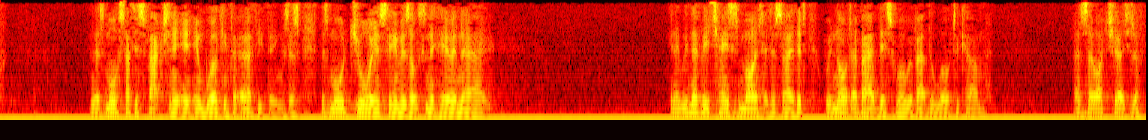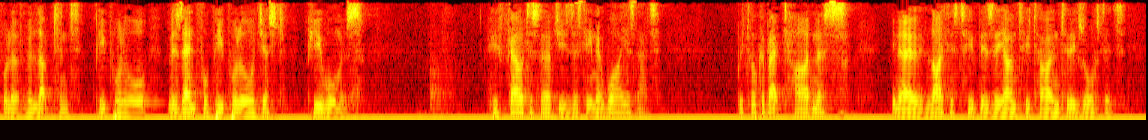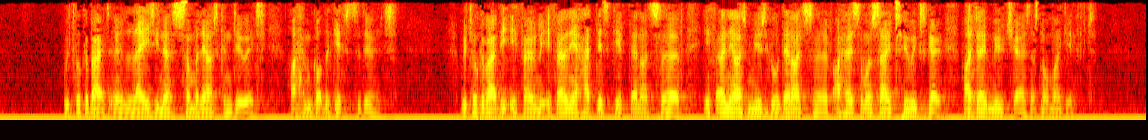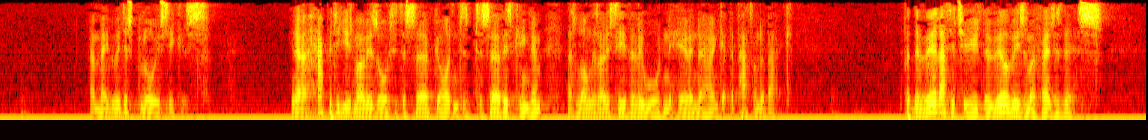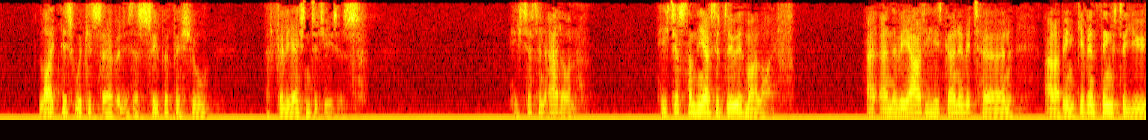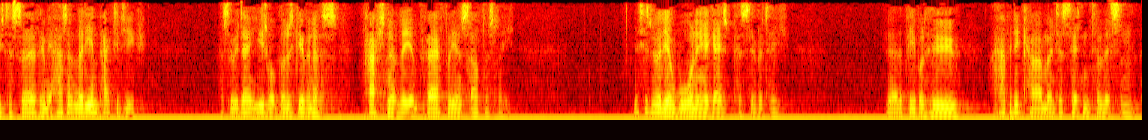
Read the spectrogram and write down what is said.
And there's more satisfaction in, in, working for earthly things. There's, there's more joy in seeing results in the here and now. You know, we've never really changed this mindset to say that we're not about this world, we're about the world to come. And so our churches are full of reluctant people or resentful people or just pew warmers who fail to serve Jesus as King. Now, why is that? We talk about tiredness. You know, life is too busy, I'm too tired, I'm too exhausted. We talk about uh, laziness, somebody else can do it, I haven't got the gifts to do it. We talk about the if only. If only I had this gift, then I'd serve. If only I was musical, then I'd serve. I heard someone say two weeks ago, I don't move chairs, that's not my gift. And maybe we're just glory seekers. You know, I'm happy to use my resources to serve God and to, to serve His kingdom as long as I receive the reward in the here and now and get the pat on the back. But the real attitude, the real reason, my friends, is this. Like this wicked servant, it's a superficial affiliation to Jesus. He's just an add on. He's just something else to do with my life. And, and the reality he's going to return, and I've been given things to use to serve him. It hasn't really impacted you. And so we don't use what God has given us passionately and prayerfully and selflessly. This is really a warning against passivity. Know, the people who are happy to come and to sit and to listen,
